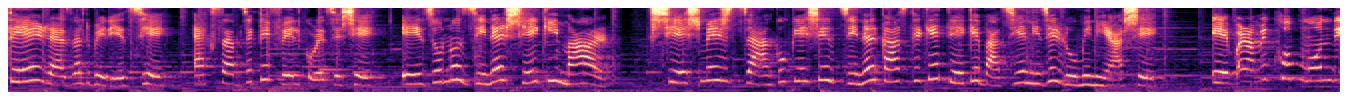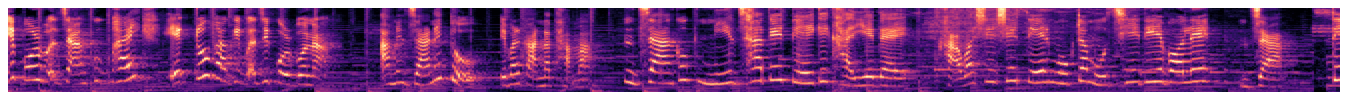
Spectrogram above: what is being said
তে রেজাল্ট বেরিয়েছে। এক সাবজেক্টে ফেল করেছে সে। এই জন্য জিনের সে কি মার? শেষমেশ জাঙ্কুক এসে জিনের কাছ থেকে তেকে বাঁচিয়ে নিজের রুমে নিয়ে আসে। এবার আমি খুব মন দিয়ে পড়ব জাঙ্কুক ভাই, একটু ফাঁকিবাজি করব না। আমি জানি তো, এবার কান্না থামা। জাঙ্কুক নিজ হাতে তেকে খাইয়ে দেয়। খাওয়া শেষে তের মুখটা মুছিয়ে দিয়ে বলে, যা। তে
